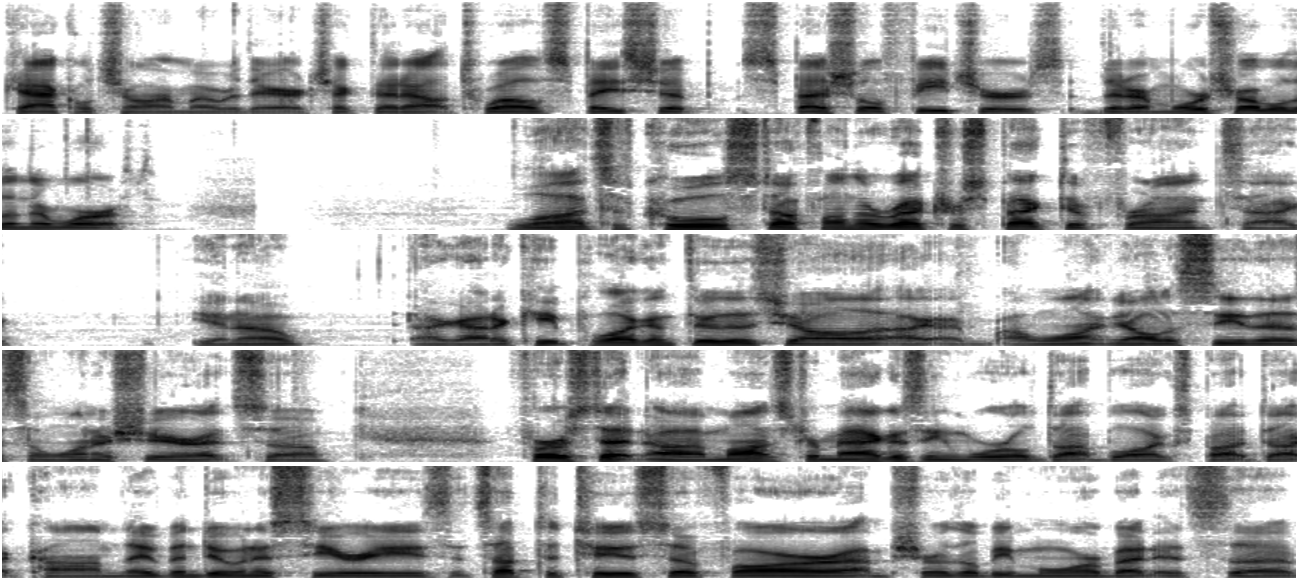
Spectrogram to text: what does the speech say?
Cackle Charm over there. Check that out. 12 spaceship special features that are more trouble than they're worth. Lots of cool stuff on the retrospective front. I, you know, I got to keep plugging through this, y'all. I, I want y'all to see this. I want to share it. So, First at uh, monstermagazineworld.blogspot.com. They've been doing a series. It's up to two so far. I'm sure there'll be more, but it's uh,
